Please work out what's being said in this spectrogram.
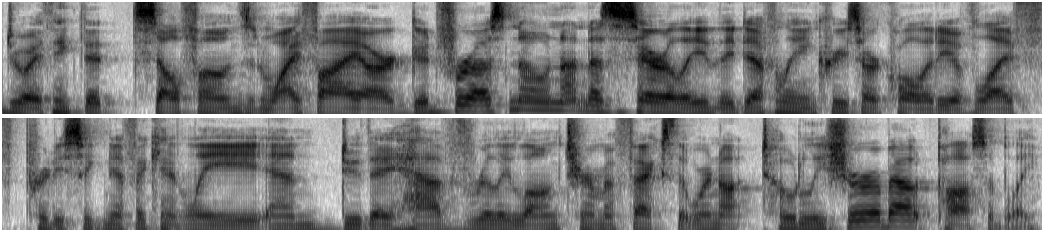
do I think that cell phones and Wi Fi are good for us? No, not necessarily. They definitely increase our quality of life pretty significantly. And do they have really long term effects that we're not totally sure about? Possibly.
